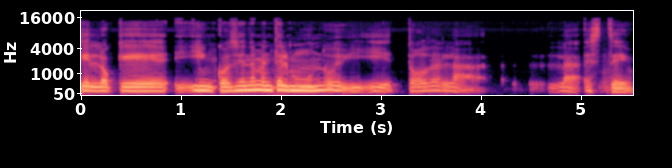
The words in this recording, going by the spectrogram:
que lo que inconscientemente el mundo y, toda la, este,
